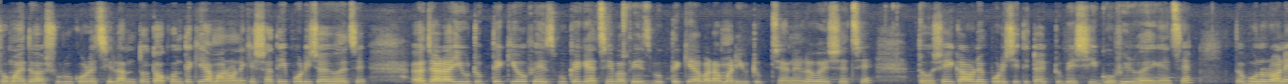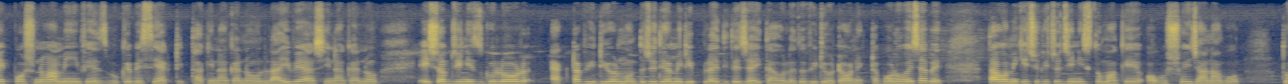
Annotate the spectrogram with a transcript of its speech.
সময় দেওয়া শুরু করেছিলাম, তো তখন থেকে আমার অনেকের সাথেই পরিচয় হয়েছে। যারা ইউটিউব থেকেও ফেসবুকে গেছে বা ফেসবুক থেকে আবার আমার ইউটিউব চ্যানেলেও এসেছে, তো সেই কারণে পরিচিতিটা একটু বেশি গভীর হয়ে গেছে। তো বনুর অনেক প্রশ্ন, আমি ফেসবুকে বেশি অ্যাক্টিভ থাকি না কেন লাইভে আসি না কেন, এইসব জিনিসগুলোর একটা ভিডিওর মধ্যে যদি আমি রিপ্লাই দিতে যাই, তাহলে তো ভিডিওটা অনেকটা বড় হয়ে যাবে। তাও আমি কিছু কিছু জিনিস তোমাকে অবশ্যই জানাব। তো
